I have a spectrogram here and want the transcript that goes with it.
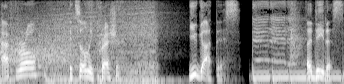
After all, it's only pressure. You got this. Adidas.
